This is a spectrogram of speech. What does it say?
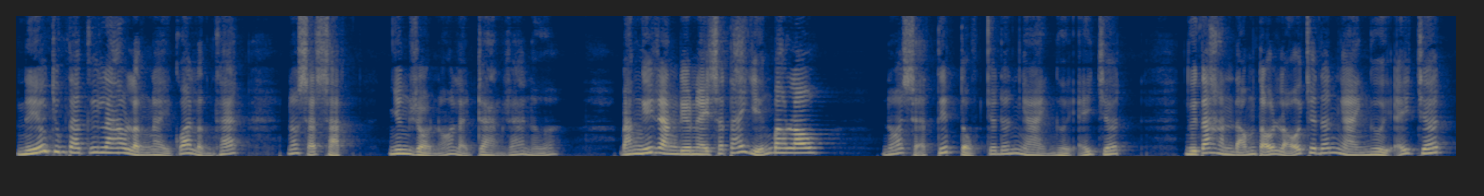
nếu chúng ta cứ lau lần này qua lần khác, nó sẽ sạch, nhưng rồi nó lại tràn ra nữa. Bạn nghĩ rằng điều này sẽ tái diễn bao lâu? Nó sẽ tiếp tục cho đến ngày người ấy chết. Người ta hành động tội lỗi cho đến ngày người ấy chết.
